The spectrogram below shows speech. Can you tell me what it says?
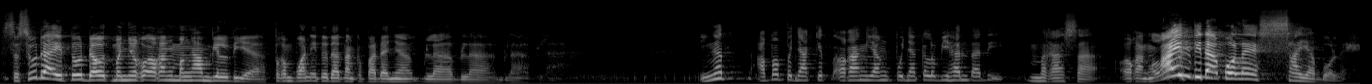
Sesudah itu Daud menyuruh orang mengambil dia. Perempuan itu datang kepadanya bla bla bla bla. Ingat apa penyakit orang yang punya kelebihan tadi? Merasa orang lain tidak boleh, saya boleh.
